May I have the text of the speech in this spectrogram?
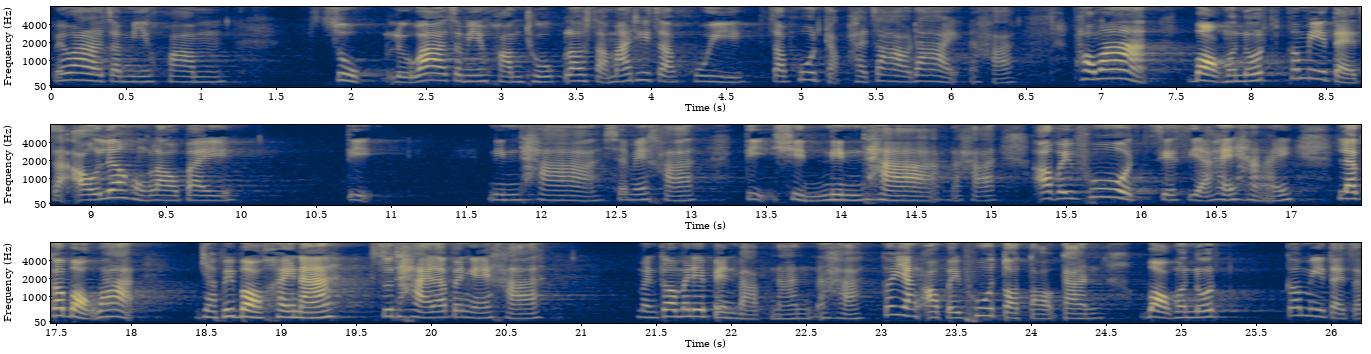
ไม่ว่าเราจะมีความสุขหรือว่าจะมีความทุกข์เราสามารถที่จะคุยจะพูดกับพระเจ้าได้นะคะ เพราะว่าบอกมนุษย์ก็มีแต่จะเอาเรื่องของเราไปตินินทาใช่ไหมคะ ติฉินนินทานะคะ เอาไปพูดเสียเสียหายหายแล้วก็บอกว่าอย่าไปบอกใครนะ สุดท้ายแล้วเป็นไงคะ มันก็ไม่ได้เป็นแบบนั้นนะคะ ก็ยังเอาไปพูดต่อๆกัน บอกมนุษย์ ก็มีแต่จะ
